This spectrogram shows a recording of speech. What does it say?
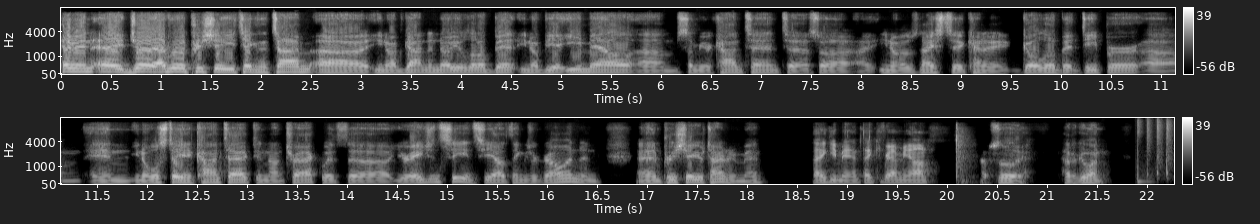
Hey man, hey Joey, I really appreciate you taking the time. Uh, you know, I've gotten to know you a little bit, you know, via email, um, some of your content. Uh, so, uh, I, you know, it was nice to kind of go a little bit deeper. Um, and you know, we'll stay in contact and on track with uh, your agency and see how things are going. And and appreciate your time, man. Thank you, man. Thank you for having me on. Absolutely. Have a good one.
